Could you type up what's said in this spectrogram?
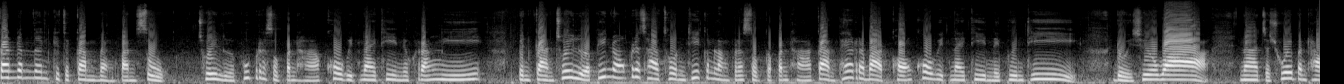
การดำเนินกิจกรรมแบ่งปันสุข ช่วยเหลือผู้ประสบปัญหาโควิด -19 ในครั้งนี้ เป็นการช่วยเหลือพี่น้องประชาชนที่กำลังประสบกับปัญหาการแพร่ระบาดของโควิด -19 ในพื้นที่ โดยเชื่อว่าน่าจะช่วยบรรเทา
